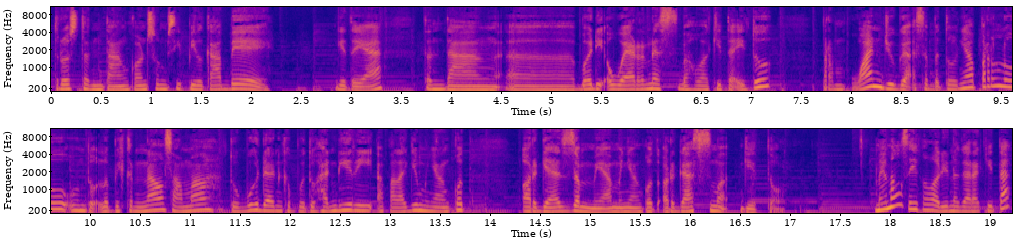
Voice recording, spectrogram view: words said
terus tentang konsumsi pil KB gitu ya tentang uh, body awareness bahwa kita itu perempuan juga sebetulnya perlu untuk lebih kenal sama tubuh dan kebutuhan diri, apalagi menyangkut orgasm ya, menyangkut orgasme gitu. Memang sih kalau di negara kita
